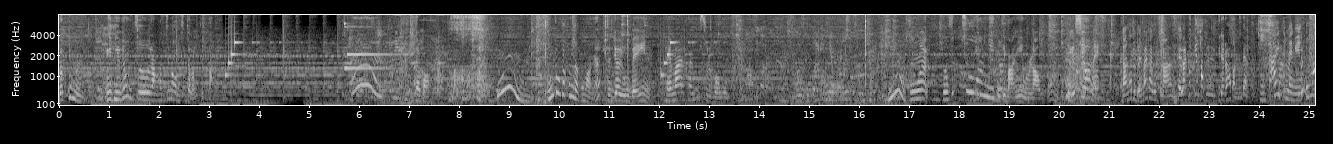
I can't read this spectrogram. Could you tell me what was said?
매콤해. 이 비빔국수랑 같이 먹으면 진짜 맛있겠다. 음, 대박. 음, 엄청 새콤달콤하네? 드디어 여기 메인 배말 칼국수를 먹어보겠습니다. 음, 국물 그 후추향이 되게 많이 올라오고 되게 시원해. 난 사실 배말 칼국수랑 배말 톳김밥을 기대를 하고 왔는데 이 사이드 메뉴인 꼬막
